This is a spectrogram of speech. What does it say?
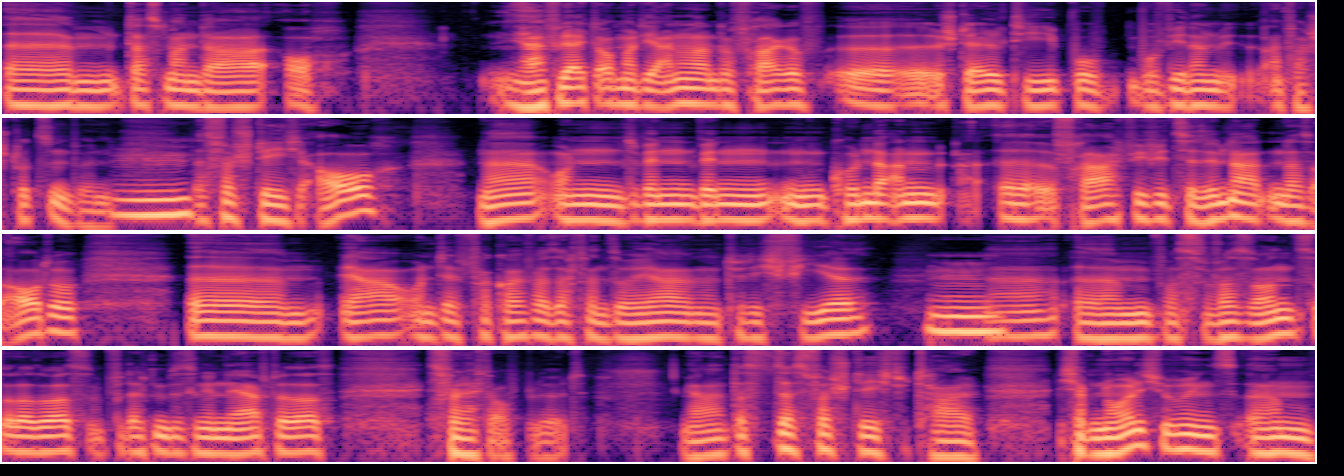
ähm, dass man da auch ja, vielleicht auch mal die eine oder andere Frage äh, stellt, die, wo, wo wir dann einfach stutzen würden. Das verstehe ich auch. Ne? Und wenn, wenn ein Kunde an, äh, fragt, wie viel Zylinder hat denn das Auto, ähm, ja, und der Verkäufer sagt dann so, ja, natürlich vier. Ne? Ähm, was, was sonst oder sowas, vielleicht ein bisschen genervt oder was, ist vielleicht auch blöd. Ja, das, das verstehe ich total. Ich habe neulich übrigens, ähm,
